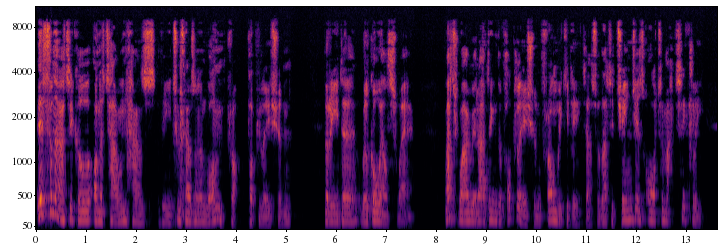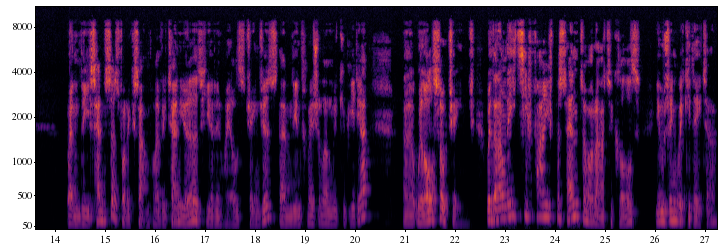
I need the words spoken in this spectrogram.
If an article on a town has the 2001 population, the reader will go elsewhere. That's why we're adding the population from Wikidata so that it changes automatically when the census, for example, every 10 years here in Wales changes, then the information on Wikipedia uh, will also change. With around 85% of our articles using Wikidata,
